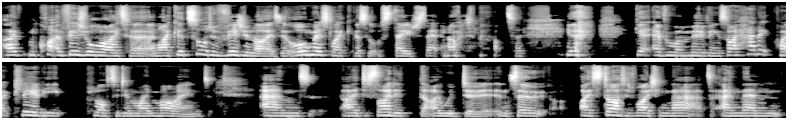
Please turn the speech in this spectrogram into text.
I'm quite a visual writer and I could sort of visualize it almost like a sort of stage set and I was about to, you know, get everyone moving. So I had it quite clearly plotted in my mind and I decided that I would do it. And so I started writing that and then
